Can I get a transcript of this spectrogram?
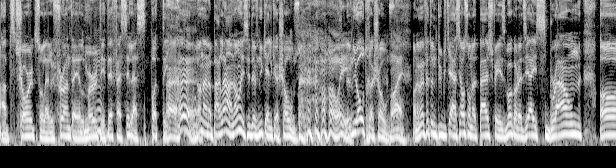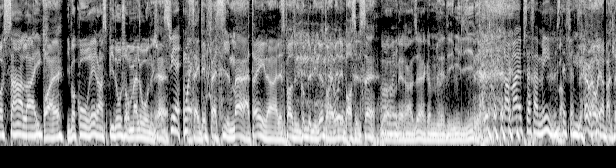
en petites shorts sur la rue Front à Elmer. T'étais facile à spotter. Là, on en a parlé en ondes et c'est devenu quelque chose. oui. C'est devenu autre chose. Ouais. On a même fait une publication sur notre page Facebook. On a dit, hey, si Brown a 100 likes, Ouais. il va courir en speedo sur Maloney. Euh, me souviens, ouais. Ça a été facilement atteint là, à l'espace d'une couple de minutes. On avait oui. dépassé le 100. Ouais, On est rendu à comme euh, des milliers. De... Sa mère et sa famille, là, c'était fait. Ben oui, en partant.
